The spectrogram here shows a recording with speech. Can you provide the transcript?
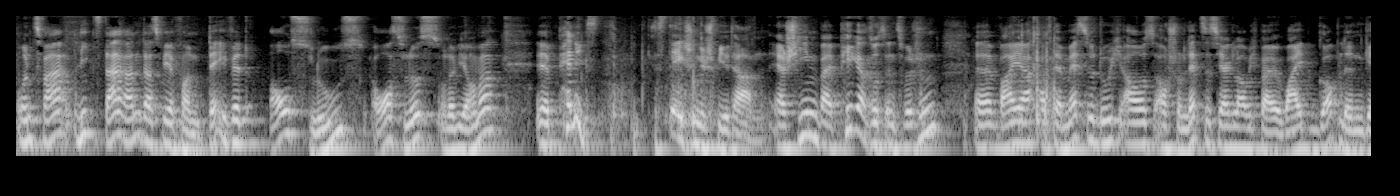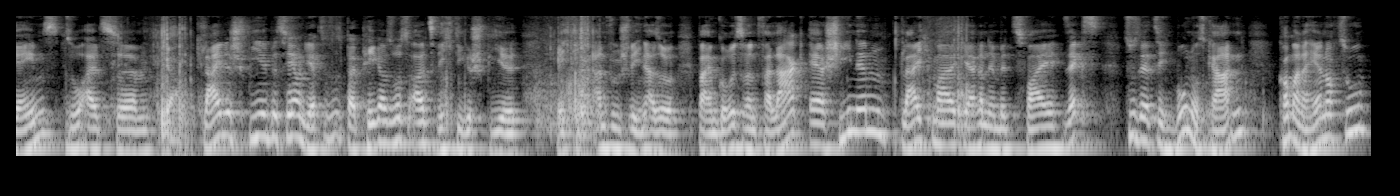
und zwar liegt es daran, dass wir von David Auslus, Auslus oder wie auch immer, äh, Panic Station gespielt haben. Erschien bei Pegasus inzwischen, äh, war ja auf der Messe durchaus auch schon letztes Jahr, glaube ich, bei White Goblin Games, so als ähm, ja, kleines Spiel bisher und jetzt ist es bei Pegasus als richtiges Spiel, richtig in Anführungsstrichen, also beim größeren Verlag erschienen, gleich mal gerne mit zwei, sechs zusätzlichen Bonuskarten. Kommen wir nachher noch zu.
